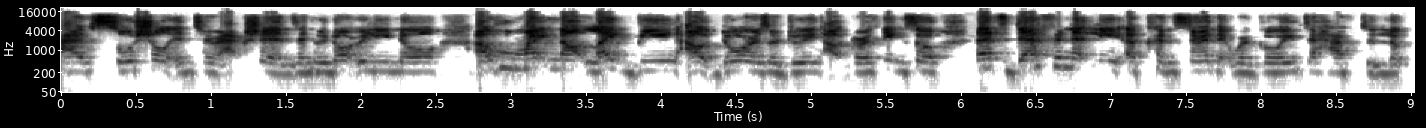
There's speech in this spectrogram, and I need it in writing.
have social interactions and who don't really know uh, who might not like being outdoors or doing outdoor things. So that's definitely a concern that we're going to have to look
